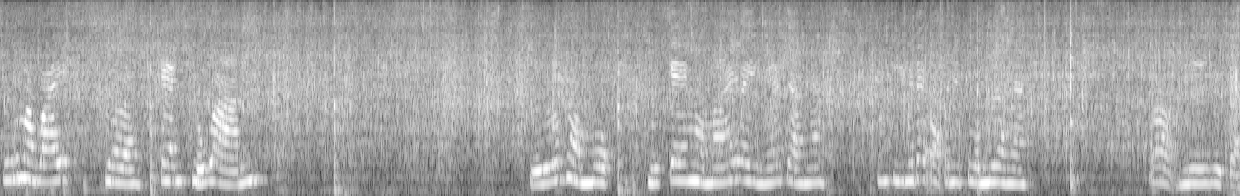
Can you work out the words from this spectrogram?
ซื้อมาไว้เผื่อแกงเขียวหวาน หรือห่อหมกหรือแกงหน่อไม้อะไรอย่างเงี้ยจ้ะนะบางทีไม่ได้ออกไปในตัวเมืองไงก็มีอยู่จ้ะ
